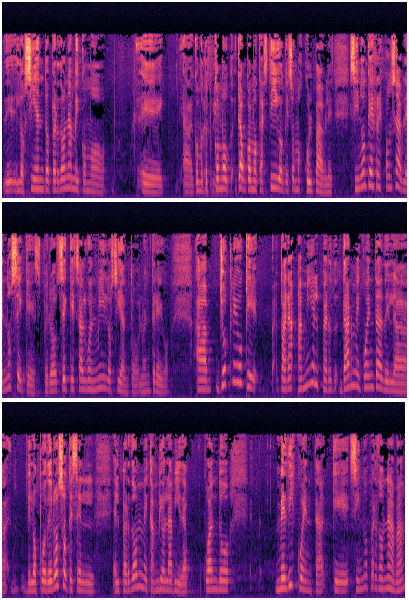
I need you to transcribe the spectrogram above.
lo siento, perdóname como... Eh, como, como, como, castigo, que somos culpables, sino que es responsable. No sé qué es, pero sé que es algo en mí, lo siento, lo entrego. Ah, yo creo que para a mí el darme cuenta de, la, de lo poderoso que es el, el perdón me cambió la vida. Cuando me di cuenta que si no perdonaba,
